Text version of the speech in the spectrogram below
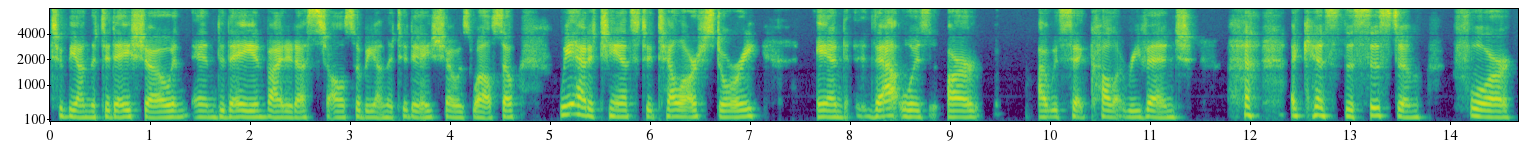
to be on the Today Show, and, and they invited us to also be on the Today Show as well. So we had a chance to tell our story, and that was our I would say, call it revenge against the system for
